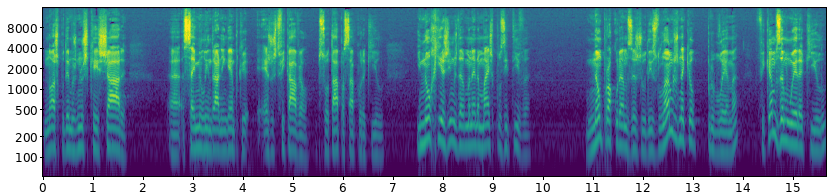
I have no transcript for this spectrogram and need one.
nós podermos nos queixar uh, sem melindrar ninguém, porque é justificável, a pessoa está a passar por aquilo, e não reagimos da maneira mais positiva. Não procuramos ajuda, isolamos-nos naquele problema, ficamos a moer aquilo,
